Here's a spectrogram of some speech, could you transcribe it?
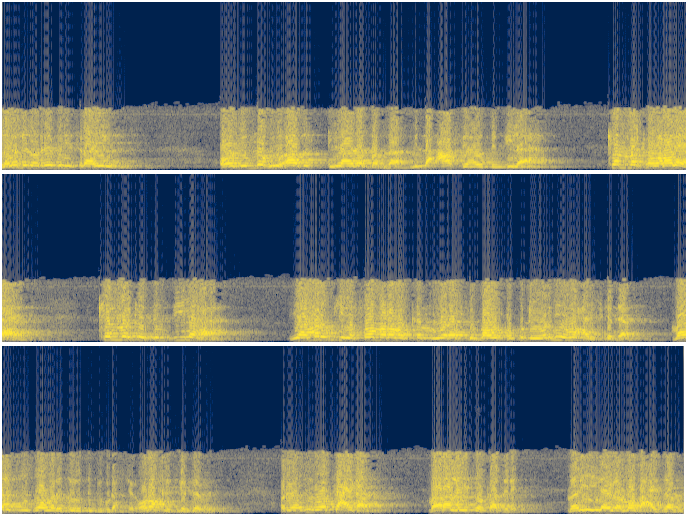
laba nin oo reer bani israa'iil oo midna uu aada ilaado badnaa midna caasi aha oo dambiile aha kan marka walaalay ahay kan marka dambiilaha ah yaa markii la soo maraba kan wanaagsan baa wuxuu ku dhihi warniya waxaan iska daa maalin buu soo maray isagoo dambi ku dhex jira war waxaan iska daa markaasuu war kacay dhaaf maanaa laisoo kaadiray maaliya ilahay baa noo dhaxaysaa bu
